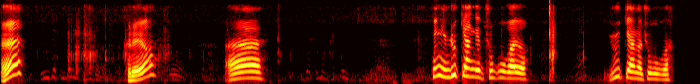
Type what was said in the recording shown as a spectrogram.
잡았잖아. 예? 그래요? 아 형님 육개 한 개 주고 가요. 육개 하나 주고 가.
